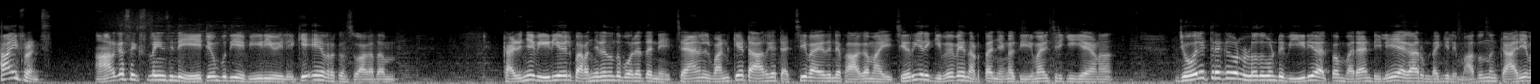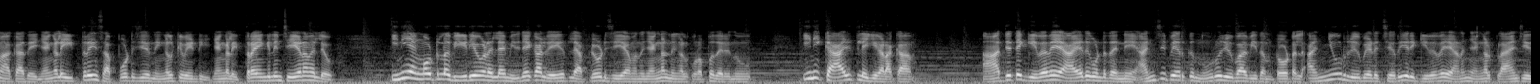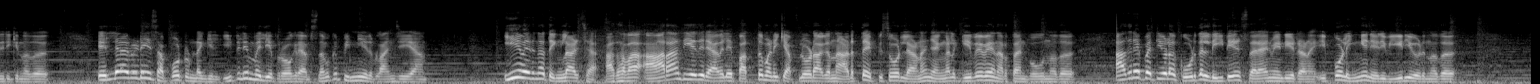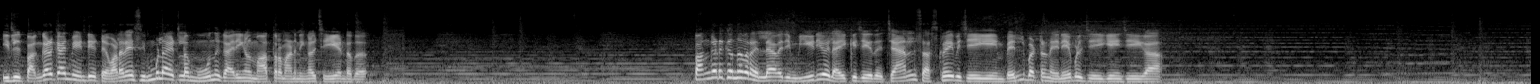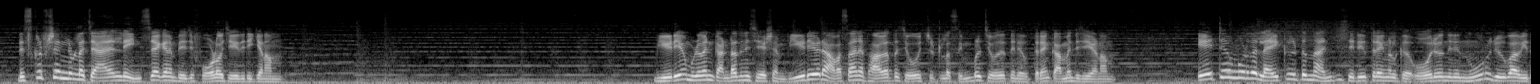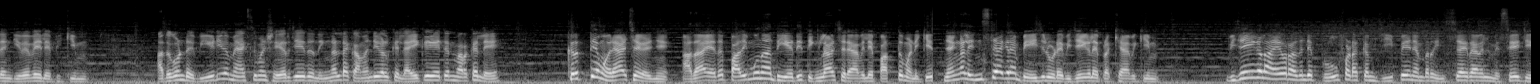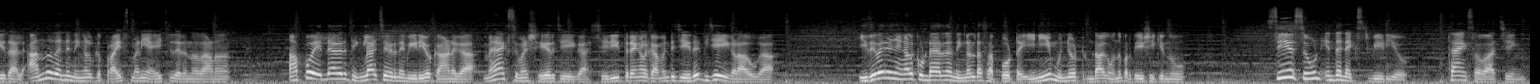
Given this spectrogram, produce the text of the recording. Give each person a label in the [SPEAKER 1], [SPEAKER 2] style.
[SPEAKER 1] Hi friends args എക്സ്പ്ലെയിൻസിന്റെ ഏറ്റവും പുതിയ വീഡിയോയിലേക്ക് ഏവർക്കും സ്വാഗതം. കഴിഞ്ഞ വീഡിയോയിൽ പറഞ്ഞിരുന്നത് പോലെ തന്നെ channel one K target achieve ആയതിന്റെ ഭാഗമായി ചെറിയൊരു ഗിവ് അവേ നടത്താൻ ഞങ്ങൾ തീരുമാനിച്ചിരിക്കുകയാണ്. ജോലി തിരക്കുകൾ ഉള്ളതുകൊണ്ട് വീഡിയോ അല്പം വരാൻ ഡിലേ ആകാറുണ്ടെങ്കിലും അതൊന്നും കാര്യമാക്കാതെ ഞങ്ങളെ ഇത്രയും സപ്പോർട്ട് ചെയ്ത് നിങ്ങൾക്ക് വേണ്ടി ഞങ്ങൾ ഇത്രയെങ്കിലും ചെയ്യണമല്ലോ. ഇനി അങ്ങോട്ടുള്ള വീഡിയോകളെല്ലാം ഇതിനേക്കാൾ വേഗത്തിൽ അപ്ലോഡ് ചെയ്യാമെന്ന് ഞങ്ങൾ നിങ്ങൾക്ക് ഉറപ്പ് തരുന്നു. ഇനി കാര്യത്തിലേക്ക് കടക്കാം. ആദ്യത്തെ ഗിവവേ ആയതുകൊണ്ട് തന്നെ അഞ്ച് പേർക്ക് നൂറ് രൂപ വീതം ടോട്ടൽ അഞ്ഞൂറ് രൂപയുടെ ചെറിയൊരു ഗിവവേയാണ് ഞങ്ങൾ പ്ലാൻ ചെയ്തിരിക്കുന്നത്. എല്ലാവരുടെയും സപ്പോർട്ട് ഉണ്ടെങ്കിൽ ഇതിലും വലിയ പ്രോഗ്രാംസ് നമുക്ക് പിന്നീട് പ്ലാൻ ചെയ്യാം. ഈ വരുന്ന തിങ്കളാഴ്ച അഥവാ ആറാം തീയതി രാവിലെ പത്ത് മണിക്ക് അപ്ലോഡ് ആകുന്ന അടുത്ത എപ്പിസോഡിലാണ് ഞങ്ങൾ ഗിവവേ നടത്താൻ പോകുന്നത്. അതിനെപ്പറ്റിയുള്ള കൂടുതൽ ഡീറ്റെയിൽസ് തരാൻ വേണ്ടിയിട്ടാണ് ഇപ്പോൾ ഇങ്ങനെ ഒരു വീഡിയോ ഇടുന്നത്. ഇതിൽ പങ്കെടുക്കാൻ വേണ്ടിയിട്ട് വളരെ സിമ്പിളായിട്ടുള്ള മൂന്ന് കാര്യങ്ങൾ മാത്രമാണ് നിങ്ങൾ ചെയ്യേണ്ടത്. പങ്കെടുക്കുന്നവർ എല്ലാവരും വീഡിയോ ലൈക്ക് ചെയ്ത് ചാനൽ സബ്സ്ക്രൈബ് ചെയ്യുകയും ബെൽ ബട്ടൺ എനേബിൾ ചെയ്യുകയും ചെയ്യുക. ഡിസ്ക്രിപ്ഷനിലുള്ള ചാനലിന്റെ ഇൻസ്റ്റാഗ്രാം പേജ് ഫോളോ ചെയ്തിരിക്കണം. വീഡിയോ മുഴുവൻ കണ്ടതിന് ശേഷം വീഡിയോയുടെ അവസാന ഭാഗത്ത് ചോദിച്ചിട്ടുള്ള സിമ്പിൾ ചോദ്യത്തിന്റെ ഉത്തരം കമന്റ് ചെയ്യണം. ഏറ്റവും കൂടുതൽ ലൈക്ക് കിട്ടുന്ന അഞ്ച് ശരിയുത്തരങ്ങൾക്ക് ഓരോന്നിനും നൂറ് രൂപ വീതം ഗിവവേ ലഭിക്കും. അതുകൊണ്ട് വീഡിയോ മാക്സിമം ഷെയർ ചെയ്ത് നിങ്ങളുടെ കമന്റുകൾക്ക് ലൈക്ക് കയറ്റാൻ മറക്കല്ലേ? കൃത്യം ഒരാഴ്ച കഴിഞ്ഞ് അതായത് പതിമൂന്നാം തീയതി തിങ്കളാഴ്ച രാവിലെ പത്ത് മണിക്ക് ഞങ്ങൾ ഇൻസ്റ്റാഗ്രാം പേജിലൂടെ വിജയികളെ പ്രഖ്യാപിക്കും. വിജയികളായവർ അതിന്റെ പ്രൂഫ് അടക്കം ജി പേ നമ്പർ ഇൻസ്റ്റാഗ്രാമിൽ മെസ്സേജ് ചെയ്താൽ അന്ന് തന്നെ നിങ്ങൾക്ക് പ്രൈസ് മണി അയച്ചു തരുന്നതാണ്. അപ്പോൾ എല്ലാവരും തിങ്കളാഴ്ച വരുന്ന വീഡിയോ കാണുക മാക്സിമം ഷെയർ ചെയ്യുക ശരിയുത്തരങ്ങൾ കമന്റ് ചെയ്ത് വിജയികളാവുക. ഇതുവരെ ഞങ്ങൾക്കുണ്ടായിരുന്ന നിങ്ങളുടെ സപ്പോർട്ട് ഇനിയും മുന്നോട്ടുണ്ടാകുമെന്ന് പ്രതീക്ഷിക്കുന്നു. See you soon in the next video thanks for watching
